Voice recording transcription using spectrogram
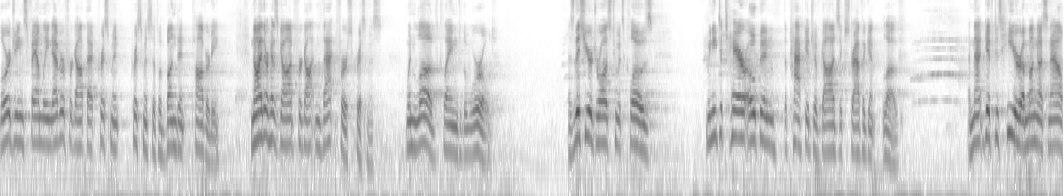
Laura Jean's family never forgot that Christmas of abundant poverty. Neither has God forgotten that first Christmas when love claimed the world. As this year draws to its close, we need to tear open the package of God's extravagant love. And that gift is here among us now,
